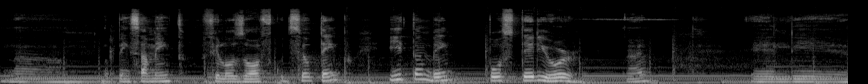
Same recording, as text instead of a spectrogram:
na, no pensamento filosófico de seu tempo e também posterior. Né? Ele,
